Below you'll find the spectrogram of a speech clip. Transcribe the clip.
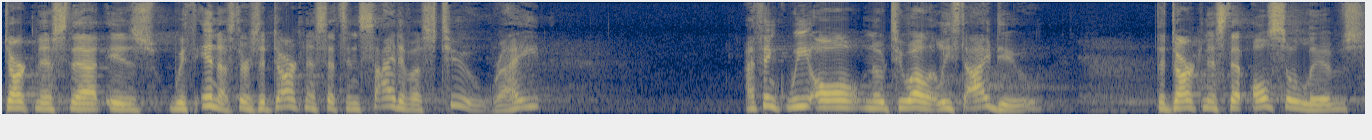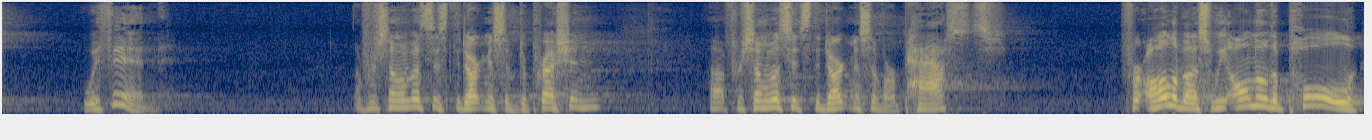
darkness that is within us. There's a darkness that's inside of us too, right? I think we all know too well, at least I do, the darkness that also lives within. For some of us, it's the darkness of depression. Uh, for some of us, it's the darkness of our pasts. For all of us, we all know the pull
